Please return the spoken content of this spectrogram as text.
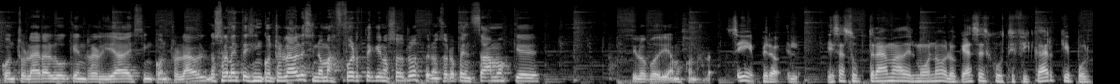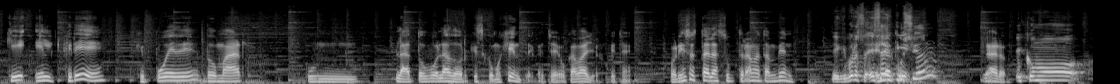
controlar algo que en realidad es incontrolable. No solamente es incontrolable, sino más fuerte que nosotros, pero nosotros pensamos que, que lo podríamos controlar. Sí, pero el- esa subtrama del mono lo que hace es justificar que por qué él cree que puede domar un plato volador que es como gente, ¿cachai? O caballo, ¿cachai? Por eso está la subtrama también. Y que por eso, Es esa que- discusión Claro. es como.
